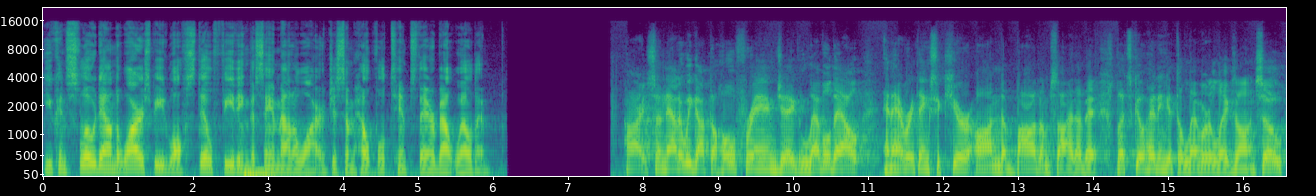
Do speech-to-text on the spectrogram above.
you can slow down the wire speed while still feeding the same amount of wire. Just some helpful tips there about welding. All right, so now that we got the whole frame jig leveled out and everything secure on the bottom side of it, let's go ahead and get the lever legs on. So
